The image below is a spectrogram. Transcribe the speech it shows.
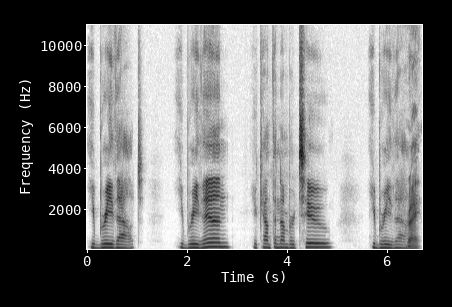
you breathe out. You breathe in, you count the number two, you breathe out. Right.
